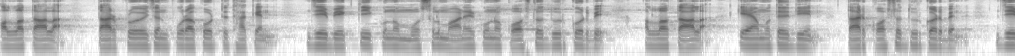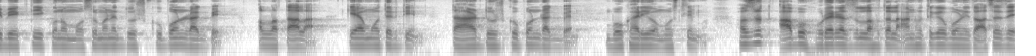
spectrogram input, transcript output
আল্লাহ তালা তার প্রয়োজন পুরা করতে থাকেন। যে ব্যক্তি কোনো মুসলমানের কোনো কষ্ট দূর করবে, আল্লাহ তালা কেয়ামতের দিন তার কষ্ট দূর করবেন। যে ব্যক্তি কোনো মুসলমানের দোষ গোপন রাখবে, আল্লাহ তালা কেয়ামতের দিন তার দোষ রাখবেন। বোখারি ও মুসলিম। হজরত আবু হুরের রাজুল্লাহ তাল্লাহ আনহু থেকে বর্ণিত আছে যে,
